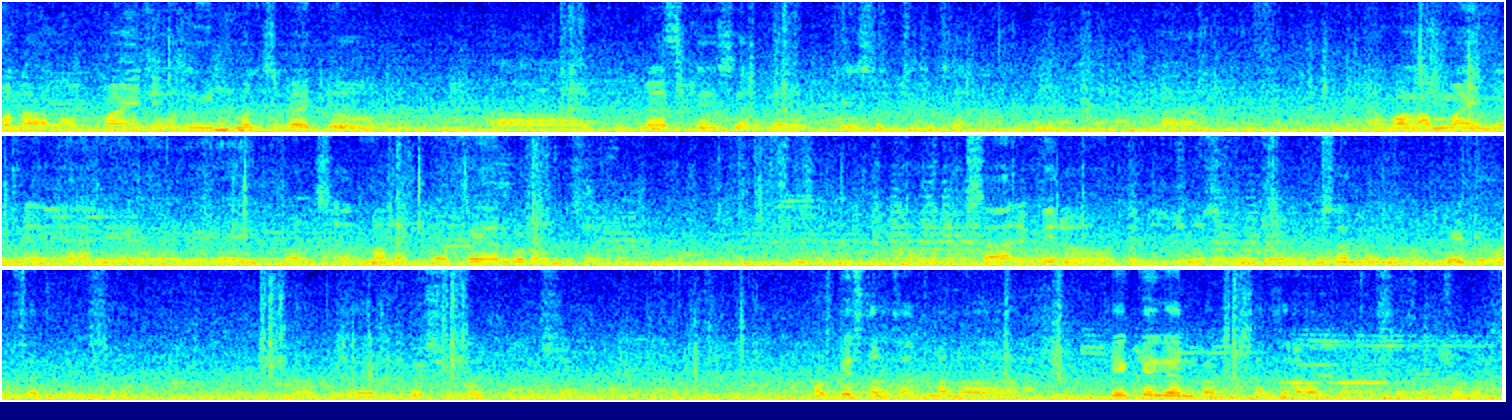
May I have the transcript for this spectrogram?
మన వాళ్ళ అమ్మాయిని ఒక ఎయిట్ మంత్స్ బ్యాక్ కిడ్నాప్ చేశారని ఒక కేసు వచ్చింది సార్ ఆ, వాళ్ళ అమ్మాయిని అది ఎయిట్ మంత్స్ అది మనకి ఎఫ్ఐఆర్ కూడా ఉంది సార్. అది ఒకసారి మీరు కొంచెం చూసి కొంచెం ఒకసారి నాకు అప్డేట్ ఇవ్వండి sir please sir. Request sir. పంపిస్తాను సార్. మన కేకే గారిని పంపిస్తాను సార్ అవును సార్. చూడండి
